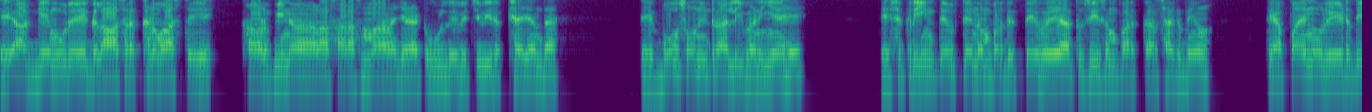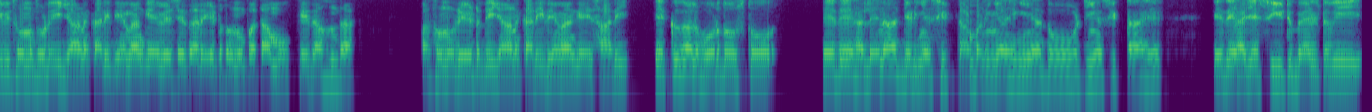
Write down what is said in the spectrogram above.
ਤੇ ਅੱਗੇ ਮੂਰੇ ਗਲਾਸ ਰੱਖਣ ਵਾਸਤੇ ਖਾਣ ਪੀਣ ਵਾਲਾ ਸਾਰਾ ਸਮਾਨ ਜਿਹੜਾ ਟੂਲ ਦੇ ਵਿੱਚ ਵੀ ਰੱਖਿਆ ਜਾਂਦਾ। ਤੇ ਬਹੁਤ ਸੋਹਣੀ ਟਰਾਲੀ ਬਣੀ ਹੈ ਇਹ। ਤੇ ਸਕਰੀਨ ਤੇ ਉੱਤੇ ਨੰਬਰ ਦਿੱਤੇ ਹੋਏ ਆ, ਤੁਸੀਂ ਸੰਪਰਕ ਕਰ ਸਕਦੇ ਹੋ ਤੇ ਆਪਾਂ ਇਹਨੂੰ ਰੇਟ ਦੀ ਵੀ ਤੁਹਾਨੂੰ ਥੋੜੀ ਜਾਣਕਾਰੀ ਦੇਵਾਂਗੇ। ਵੈਸੇ ਤਾਂ ਰੇਟ ਤੁਹਾਨੂੰ ਪਤਾ ਮੌਕੇ ਦਾ ਹੁੰਦਾ, ਪਰ ਤੁਹਾਨੂੰ ਰੇਟ ਦੀ ਜਾਣਕਾਰੀ ਦੇਵਾਂਗੇ ਸਾਰੀ। ਇੱਕ ਗੱਲ ਹੋਰ ਦੋਸਤੋ, ਇਹਦੇ ਹਲੇ ਨਾ ਜਿਹੜੀਆਂ ਸੀਟਾਂ ਬਣੀਆਂ ਹੈਗੀਆਂ, ਦੋ ਵੱਡੀਆਂ ਸੀਟਾਂ ਇਹ, ਇਹਦੇ ਹਜੇ ਸੀਟ ਬੈਲਟ ਵੀ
